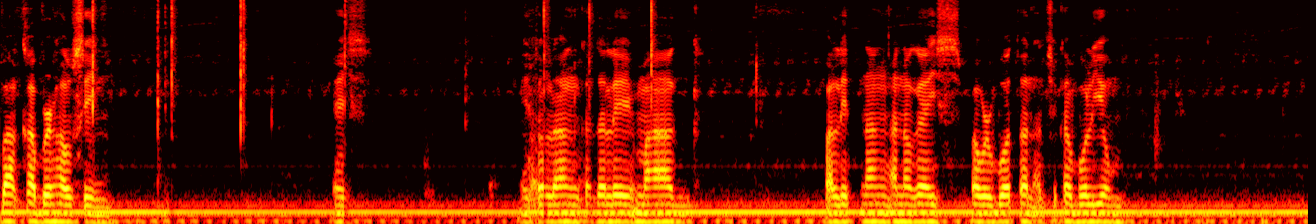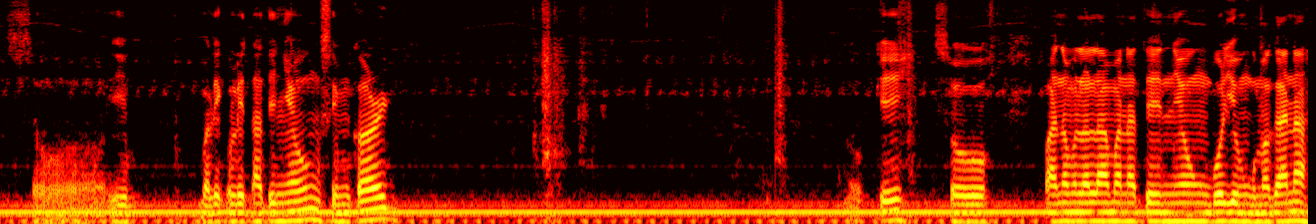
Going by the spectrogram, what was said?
back cover housing guys ito lang kadali mag palit ng ano guys power button at saka volume. So ibalik ulit natin yung sim card. Okay. So paano malalaman natin yung volume gumagana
